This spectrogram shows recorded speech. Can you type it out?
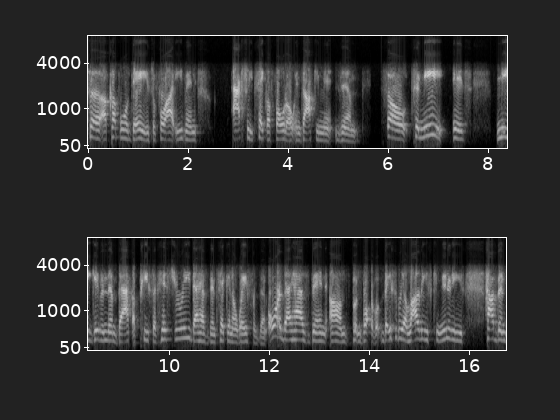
to a couple of days before I even actually take a photo and document them. So to me, it's me giving them back a piece of history that has been taken away from them or that has been um, basically a lot of these communities have been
